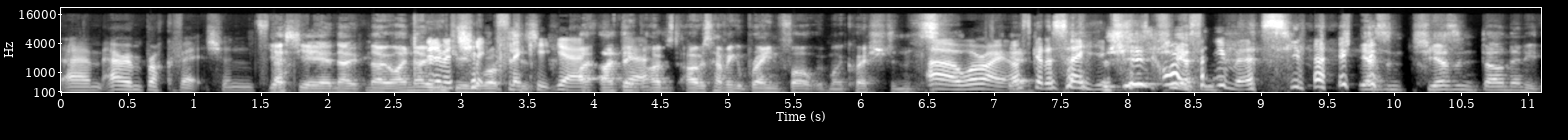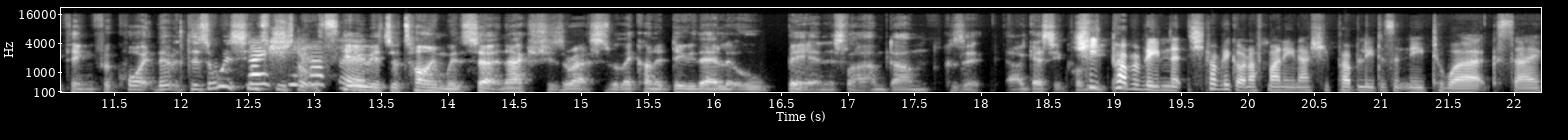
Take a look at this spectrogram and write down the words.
um, Erin Brockovich and stuff. Yes, yeah, yeah, no, no, I know. Bit of a chick flicky, yeah. I, I think yeah. I was I was having a brain fart with my questions. Oh, all right. I was going to say She- she's she quite famous, you know. she hasn't she hasn't done anything for quite there, there's always No, seems to be sort of periods of time with certain actresses or actors where they kind of do their little bit and it's like i'm done because it i guess it probably She probably she's probably got enough money now. She probably doesn't need to work. So,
